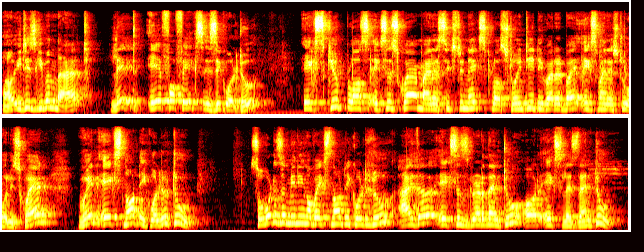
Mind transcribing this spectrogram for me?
Uh, it is given that let f of x is equal to x cube plus x square minus 16x plus 20 divided by x minus 2 whole square when x not equal to 2. So what is the meaning of x not equal to 2? Either x is greater than 2 or x less than 2.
